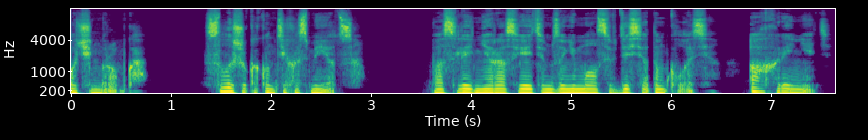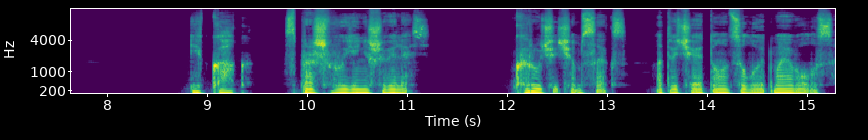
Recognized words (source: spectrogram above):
очень громко. Слышу, как он тихо смеется. Последний раз я этим занимался в десятом классе. Охренеть. «И как?» — спрашиваю я, не шевелясь. «Круче, чем секс отвечает он и целует мои волосы.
